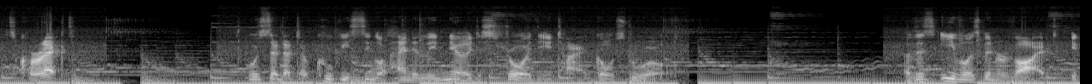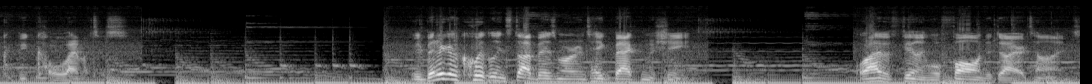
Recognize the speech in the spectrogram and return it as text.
That's correct. Who said that Takuki single-handedly nearly destroyed the entire ghost world? If this evil has been revived, it could be calamitous. We'd better go quickly and stop Bismaru and take back the machine. Or I have a feeling we'll fall into dire times.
